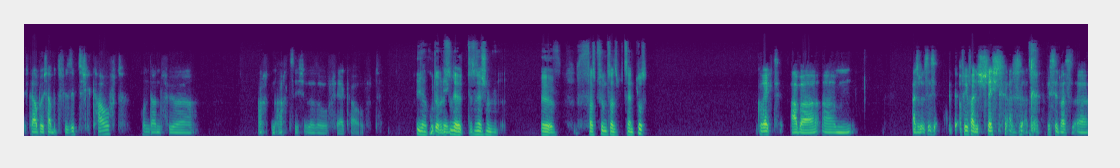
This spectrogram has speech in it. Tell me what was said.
Ich glaube, ich habe für 70 gekauft und dann für 88 oder so verkauft. Ja, gut, aber das sind ja, das sind ja schon äh, fast 25% plus. Korrekt, aber ähm, also es ist auf jeden Fall nicht schlecht, also hat ein bisschen was äh,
